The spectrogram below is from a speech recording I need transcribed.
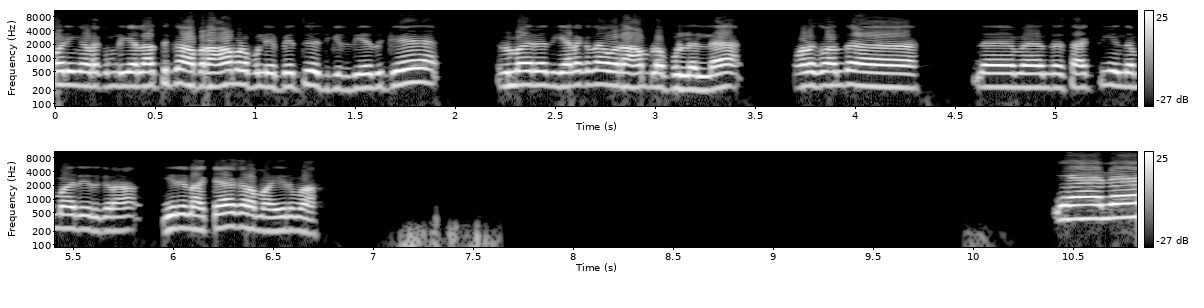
ஓடி கிடக்க முடியும் எல்லாத்துக்கும் அப்புறம் ஆம்பளை பிள்ளை பெற்று வச்சுக்கிறது எதுக்கு? இந்த மாதிரி வந்து எனக்கு தான் ஒரு ஆம்பளை பிள்ளை இல்லை. உனக்கு வந்து இந்த சக்தி இந்த மாதிரி இருக்கிறான். இரு நான் கேட்கறேம்மா இருமா. ஏண்ணே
